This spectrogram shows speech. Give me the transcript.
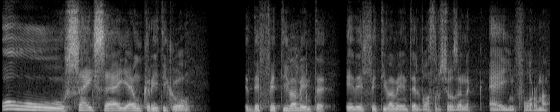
Uh, 6-6 è un critico. Ed effettivamente, ed effettivamente il vostro Chosen è in forma.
